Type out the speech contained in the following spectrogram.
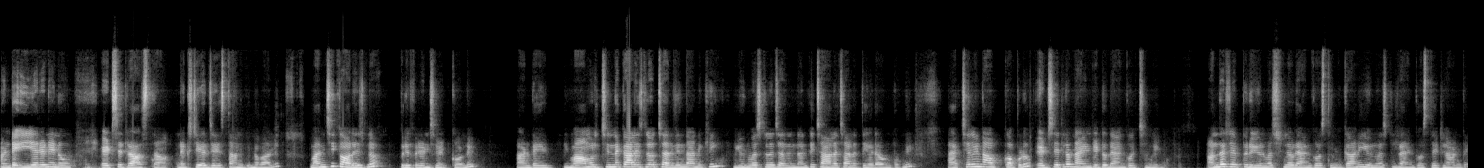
అంటే ఈ ఇయర్ నేను హెడ్సెట్ రాస్తా నెక్స్ట్ ఇయర్ చేస్తా అనుకున్న వాళ్ళు మంచి కాలేజ్లో ప్రిఫరెన్స్ పెట్టుకోండి. అంటే మామూలు చిన్న కాలేజ్లో చదివిన దానికి యూనివర్సిటీలో చదివిన దానికి చాలా చాలా తేడా ఉంటుంది. యాక్చువల్లీ నాకు అప్పుడు హెడ్సెట్లో నైంటీ టూ ర్యాంక్ వచ్చింది. అందరు చెప్తారు యూనివర్సిటీలో ర్యాంక్ వస్తుంది. కానీ యూనివర్సిటీ ర్యాంక్ వస్తే ఎట్లా అంటే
